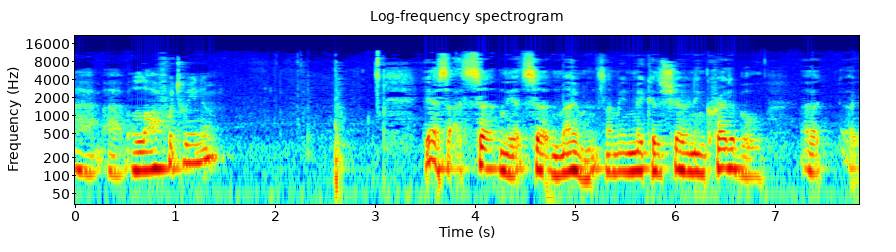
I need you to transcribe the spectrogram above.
um, a love between them? Yes, uh, certainly at certain moments. I mean, Mick has shown incredible uh, uh,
